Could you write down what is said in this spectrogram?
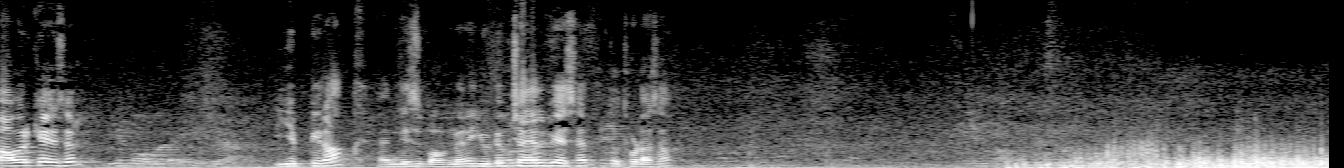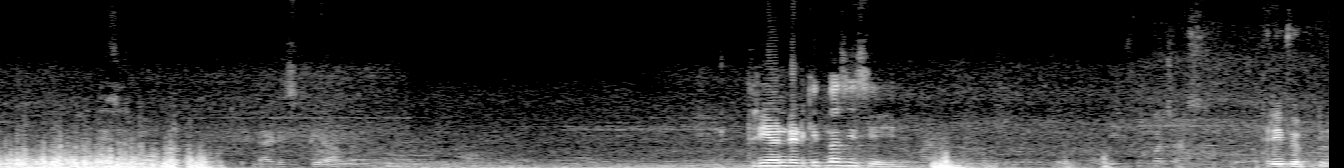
पावर क्या है सर ये पिराक एंड दिस इज़ बॉबर मेरा यूट्यूब चैनल भी है सर तो थोड़ा सा। 300 कितना सी सी है ये? 350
